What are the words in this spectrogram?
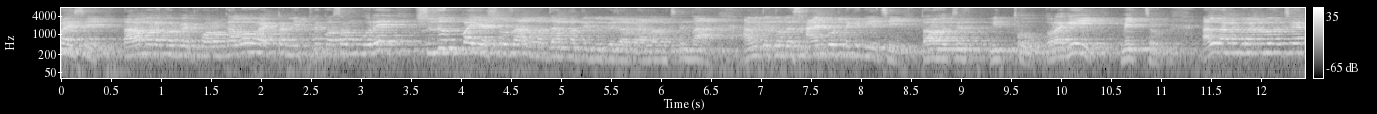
পাইছে, তারা মনে করবে পরকালেও একটা মিথ্যা কসম করে সুযোগ পাইয়ে সোজা আল্লাহ জান্নাতে ঢুকে যাবে। আল্লাহ বলছে, না, আমি তো তোদের সাইনবোর্ড লিখে দিয়েছি। তারা হচ্ছে মিথ্যু। তোরা কি মিথ্যু? আল্লাহ আলামিন বলছেন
